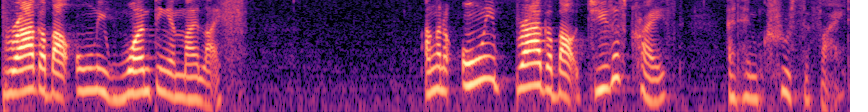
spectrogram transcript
brag about only one thing in my life. I'm going to only brag about Jesus Christ and Him crucified.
